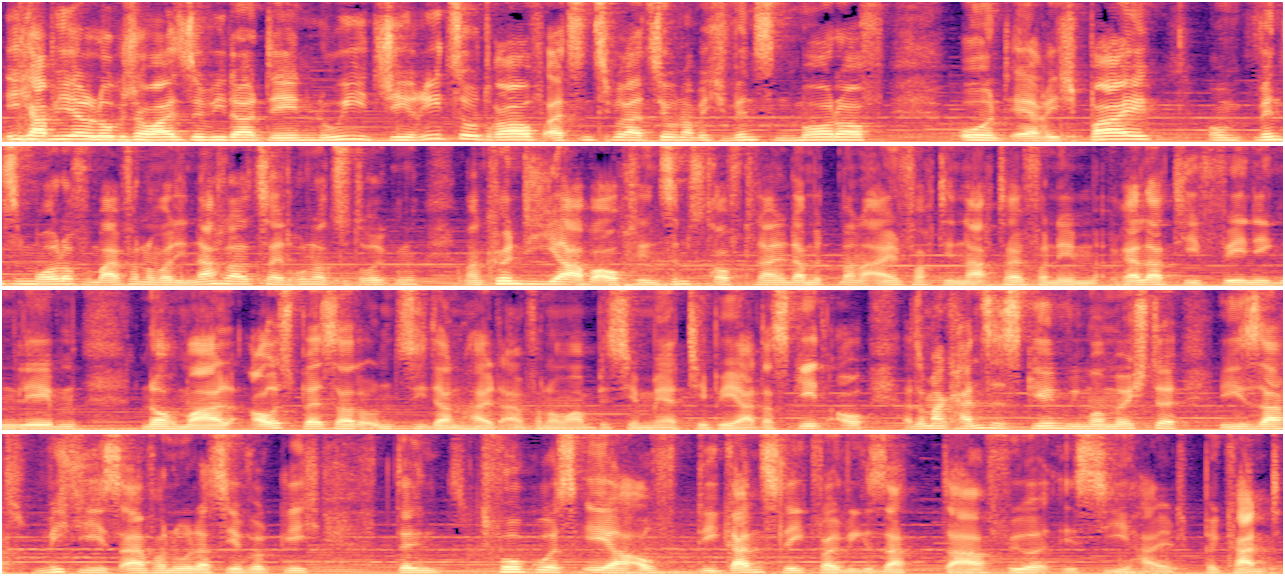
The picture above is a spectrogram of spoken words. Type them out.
ich habe hier logischerweise wieder den Luigi Rizzo drauf. Als Inspiration habe ich Vincent Mordov und Erich Bay. Und Vincent Mordov, um einfach nochmal die Nachladezeit runterzudrücken. Man könnte hier aber auch den Sims draufknallen, damit man einfach den Nachteil von dem relativ wenigen Leben nochmal ausbessert und sie dann halt einfach nochmal ein bisschen mehr TP hat. Das geht auch. Also man kann es skillen, wie man möchte. Wie gesagt, wichtig ist einfach nur, dass hier wirklich den Fokus eher auf die Gans liegt, weil wie gesagt, dafür ist sie halt bekannt.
